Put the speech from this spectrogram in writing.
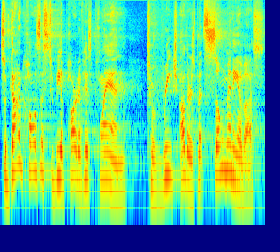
So God calls us to be a part of his plan to reach others, but so many of us,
